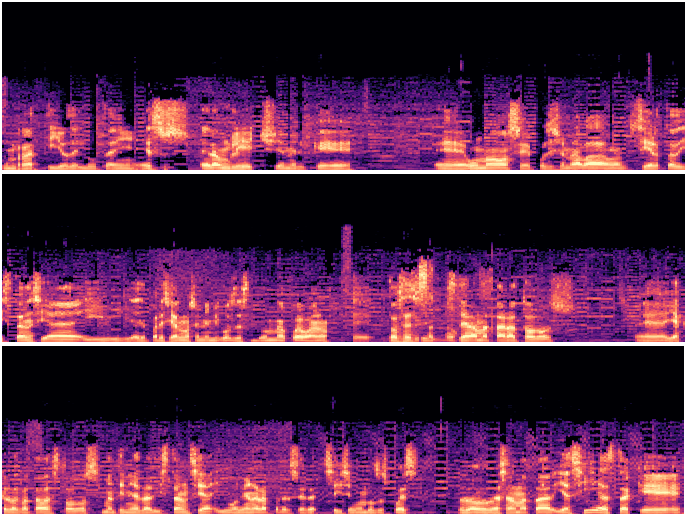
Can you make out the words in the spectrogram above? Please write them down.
un ratillo de loot ahí. Eso es- era un glitch en el que eh, uno se posicionaba a cierta distancia y aparecían los enemigos de, de una cueva, ¿no? Sí. Entonces Exacto. este era matar a todos. eh, ya que los matabas todos, mantenías la distancia y volvían a aparecer 6 segundos después. Entonces lo volvías a matar y así hasta que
